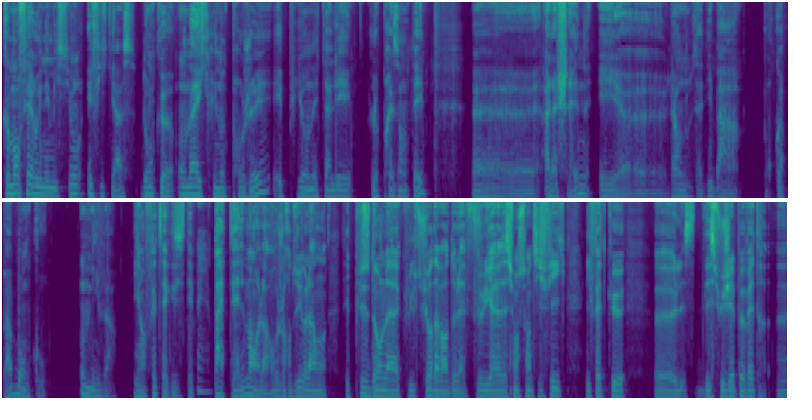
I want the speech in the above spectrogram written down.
comment faire une émission efficace. Donc, euh, on a écrit notre projet et puis on est allé le présenter euh, à la chaîne. Et euh, là, on nous a dit, bah, pourquoi pas Banco On y va. Et en fait, ça n'existait pas tellement. Alors aujourd'hui, voilà, c'est plus dans la culture d'avoir de la vulgarisation scientifique, le fait que euh, des sujets peuvent être euh,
